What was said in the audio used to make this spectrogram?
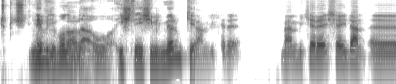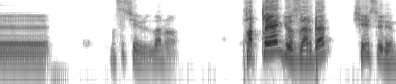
Çünkü- çünkü ne bileyim oğlum daha o işleyişi bilmiyorum ki. Ben bir kere ben bir kere şeyden eee nasıl çevirdi lan o? Patlayan gözlerden şey söyledim.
